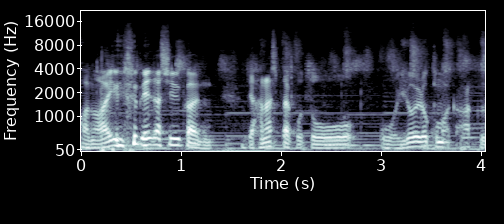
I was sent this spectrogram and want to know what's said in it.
あのアイルベーダ習慣で話したことをいろいろ細かく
